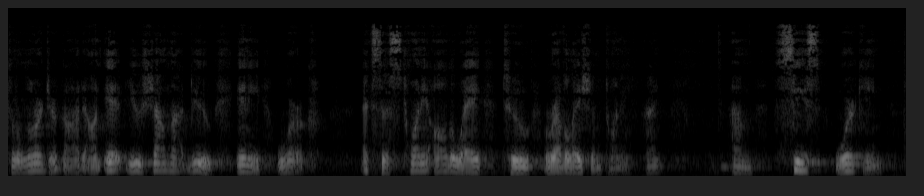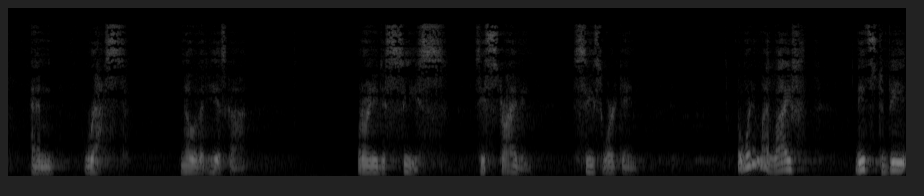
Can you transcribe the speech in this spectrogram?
to the Lord your God. On it you shall not do any work. Exodus 20 all the way to Revelation 20, right? Um, cease working and rest. Know that He is God. What do I need to cease? Cease striving. Cease working. But what in my life needs to be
